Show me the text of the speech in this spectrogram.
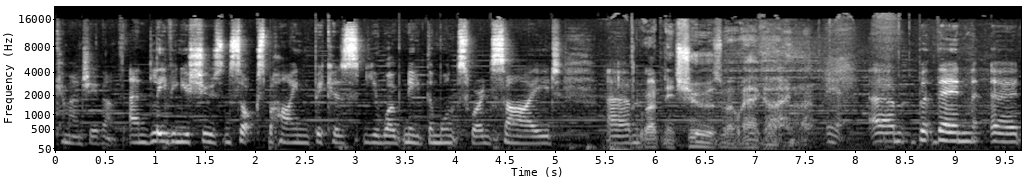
Kamanji, that. And leaving your shoes and socks behind because you won't need them once we're inside. We won't need shoes where we're going. Yeah. Um, but then uh,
